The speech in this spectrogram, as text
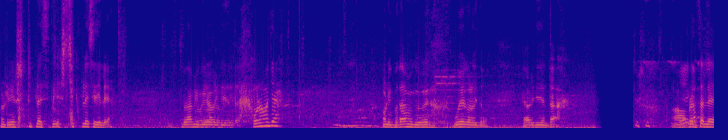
ನೋಡಿರಿ ಎಷ್ಟು ಪ್ಲೇಸ್ ಇದೆ ಎಷ್ಟು ಚಿಕ್ಕ ಪ್ಲೇಸ್ ಇದೆ ಇಲ್ಲಿ. ಬದಾಮಿ ಗುಹೆಗಳಿದೆ ಇದೆ ಅಂತ. ಹೋಗೋಣ ಮಂಜ ನೋಡಿ ಬದಾಮಿ ಗುಹೆ ಗುಹೆಗಳು ಇದು. ಯಾವ ರೀತಿ ಇದೆ ಅಂತ. ಫ್ರೆಂಡ್ಸಲ್ಲೇ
